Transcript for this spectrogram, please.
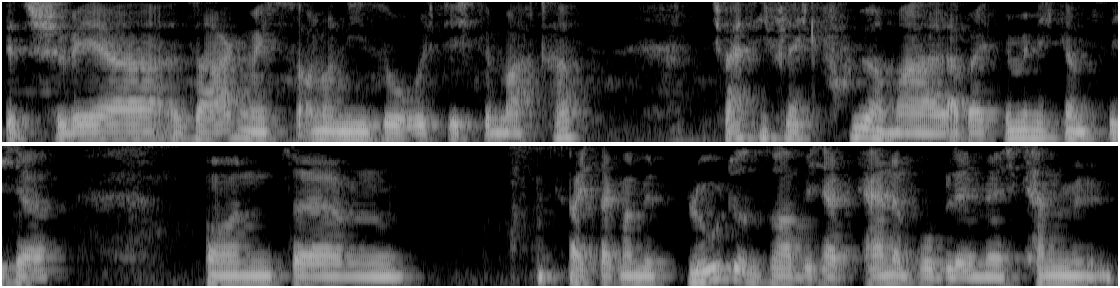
jetzt schwer sagen, weil ich das auch noch nie so richtig gemacht habe. Ich weiß nicht, vielleicht früher mal, aber ich bin mir nicht ganz sicher. Und ähm, aber ich sag mal, mit Blut und so habe ich halt keine Probleme. Ich kann,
